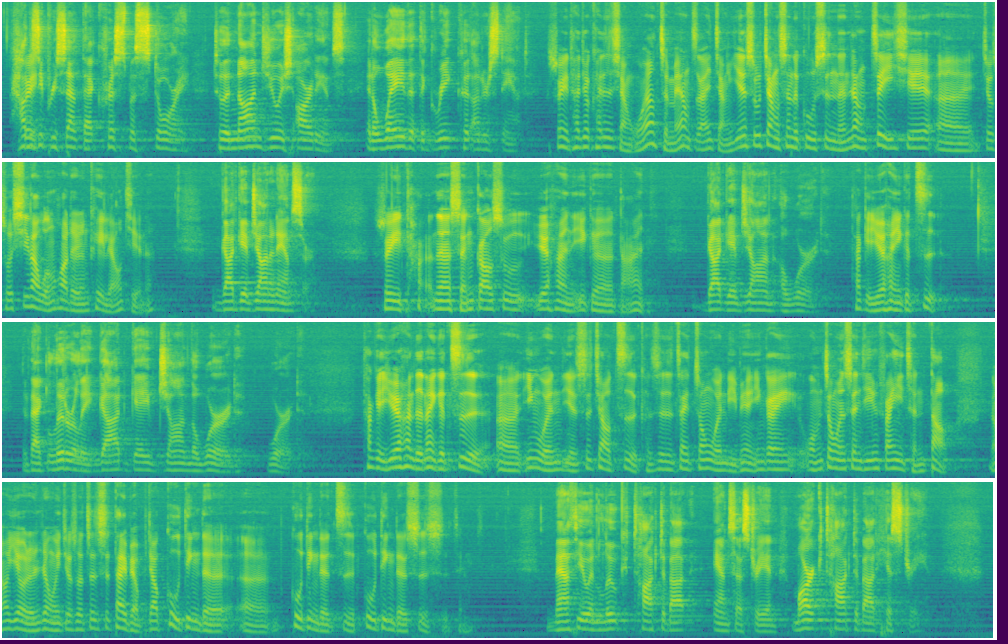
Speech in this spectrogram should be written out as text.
how does he present that Christmas story to the non Jewish audience in a way that the Greek could understand? 所以他就开始想，我要怎么样子来讲耶稣降生的故事，能让这一些呃，就说希腊文化的人可以了解呢？God gave John an answer. 所以他呢，神告诉约翰一个答案， God gave John a word. 他给约翰一个字。 In fact, literally, God gave John the word, word. 他给约翰的那个字，呃，英文也是叫字，可是，在中文里面，应该我们中文圣经翻译成道，然后也有人认为，就说这是代表比较固定的，呃，固定的字，固定的事实这样。 Matthew and Luke talked about ancestry, and Mark talked about history.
